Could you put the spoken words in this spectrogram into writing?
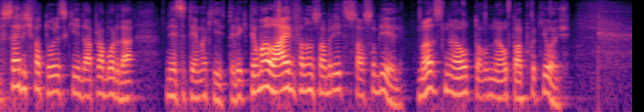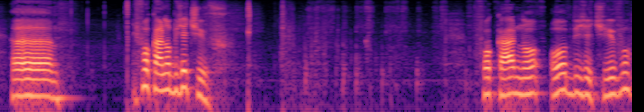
séries de fatores que dá para abordar nesse tema aqui. Teria que ter uma live falando sobre ele, só sobre ele. Mas não é o, não é o tópico aqui hoje. Uh, focar no objetivo. Focar no objetivo,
